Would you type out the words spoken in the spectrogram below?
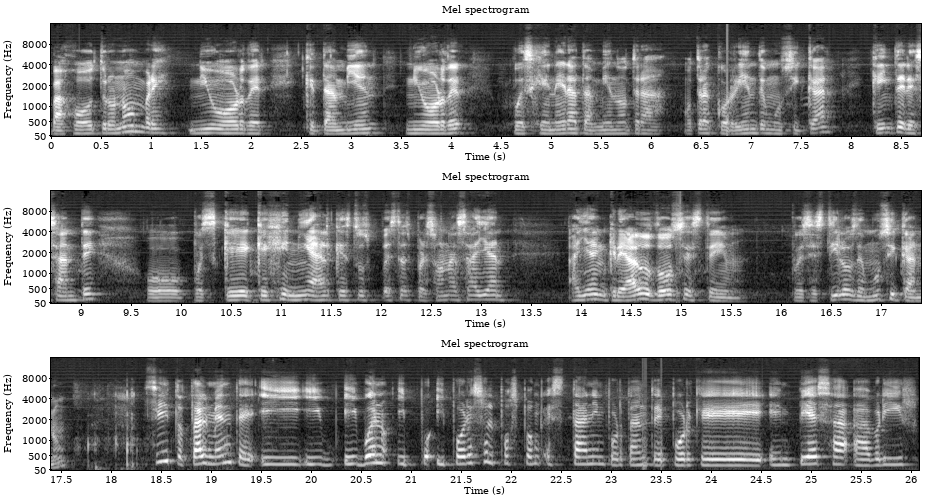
bajo otro nombre, New Order, que también New Order pues genera también otra, otra corriente musical. Qué interesante o pues qué, qué genial que estos, estas personas hayan, hayan creado dos este, pues estilos de música, ¿no? Sí, totalmente. Y, y, bueno, y, y, por eso el post-punk es tan importante, porque empieza a abrir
